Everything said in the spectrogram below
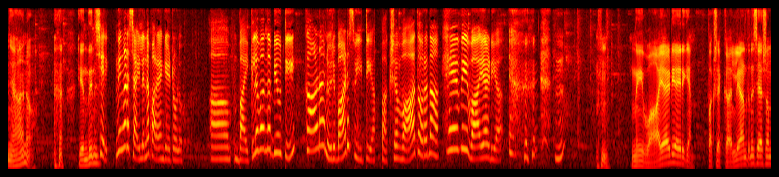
ഞാനോ? എന്തിനു? ശരി നിങ്ങളുടെ സ്റ്റൈൽ തന്നെ പറയാൻ കേട്ടോളൂ. ബൈക്കിൽ വന്ന ബ്യൂട്ടി കാണാൻ ഒരുപാട് സ്വീറ്റിയാ. പക്ഷെ വാ തുറന്ന ഹെവി വായാടിയാ. നീ വായാടി ആയിരിക്കാം പക്ഷെ കല്യാണത്തിന് ശേഷം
